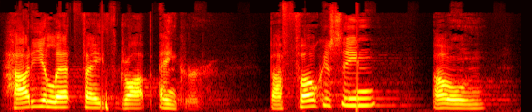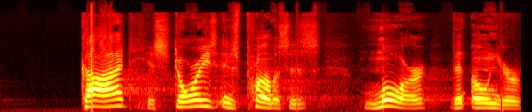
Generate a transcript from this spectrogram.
How do you let faith drop anchor? By focusing on God, His stories, and His promises more than on your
